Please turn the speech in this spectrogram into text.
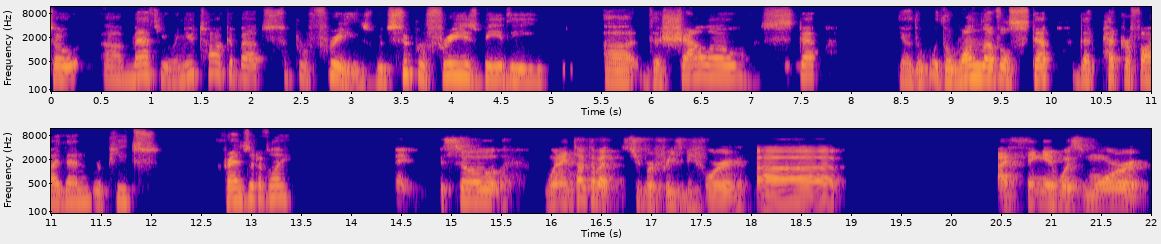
so, uh, Matthew, when you talk about super freeze, would super freeze be the, uh, the shallow step? You know, the, the one level step that petrify then repeats transitively? So when I talked about super freeze before, uh, I think it was more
